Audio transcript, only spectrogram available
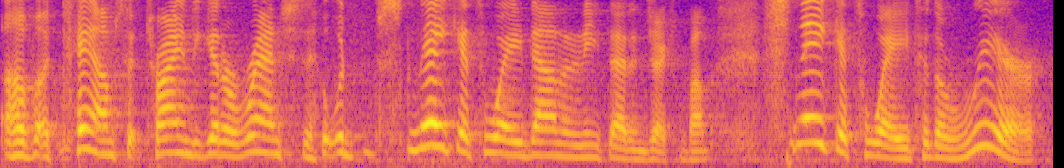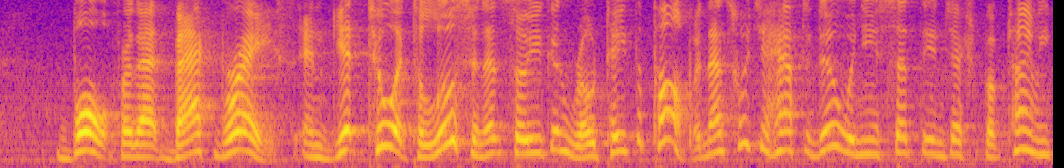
of attempts at trying to get a wrench that would snake its way down underneath that injection pump, snake its way to the rear bolt for that back brace and get to it to loosen it so you can rotate the pump. And that's what you have to do when you set the injection pump timing.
